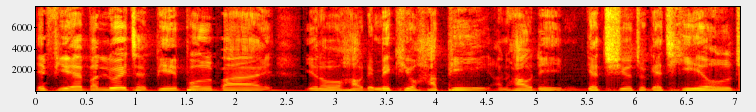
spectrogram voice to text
if you evaluate a people by, you know, how they make you happy and how they get you to get healed,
